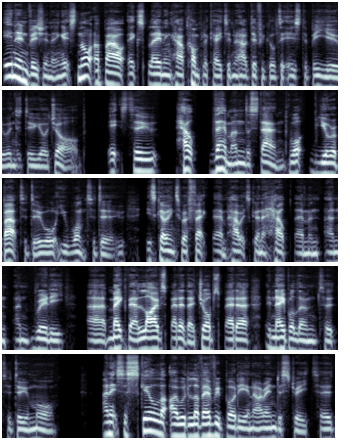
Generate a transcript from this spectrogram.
in envisioning it's not about explaining how complicated and how difficult it is to be you and to do your job. It's to help them understand what you're about to do or what you want to do is going to affect them how it's going to help them and and and really uh, make their lives better their jobs better enable them to to do more. And it's a skill that I would love everybody in our industry to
